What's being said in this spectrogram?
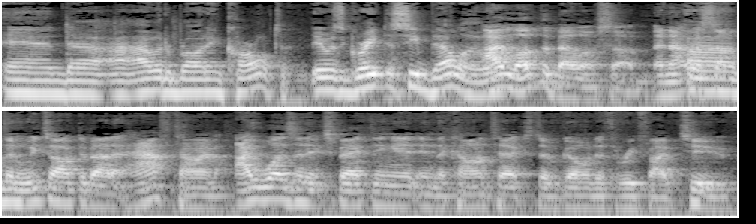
and uh, I would have brought in Carlton. It was great to see Bello. I love the Bello sub, and that was Um, something we talked about at halftime. I wasn't expecting it in the context of going to three five two.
